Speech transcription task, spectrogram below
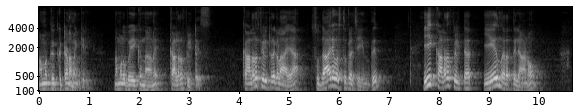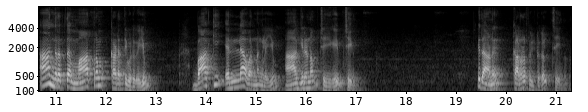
നമുക്ക് കിട്ടണമെങ്കിൽ നമ്മൾ ഉപയോഗിക്കുന്നതാണ് കളർ ഫിൽറ്റേഴ്സ് കളർ ഫിൽറ്ററുകളായ സുതാര്യ വസ്തുക്കൾ ചെയ്യുന്നത് ഈ കളർ ഫിൽറ്റർ ഏത് നിറത്തിലാണോ ആ നിറത്തെ മാത്രം കടത്തിവിടുകയും ബാക്കി എല്ലാ വർണങ്ങളെയും ആഗിരണം ചെയ്യുകയും ചെയ്യും ഇതാണ് കളർ ഫിൽറ്ററുകൾ ചെയ്യുന്നത്.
